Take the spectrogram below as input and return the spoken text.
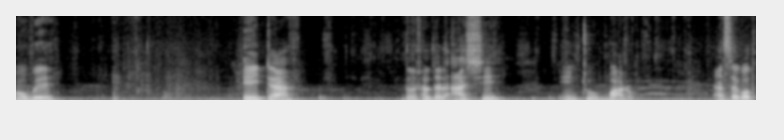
হবে এইটা দশ হাজার আশি ইন্টু বারো। অ্যান্সার কত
